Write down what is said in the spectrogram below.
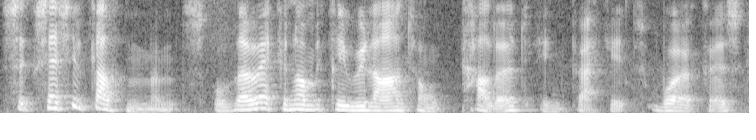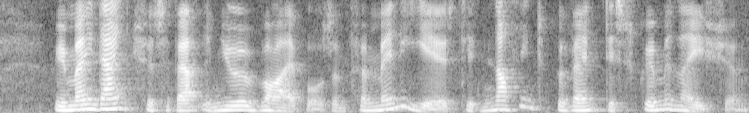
Successive governments, although economically reliant on coloured, in brackets, workers, remained anxious about the new arrivals and for many years did nothing to prevent discrimination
